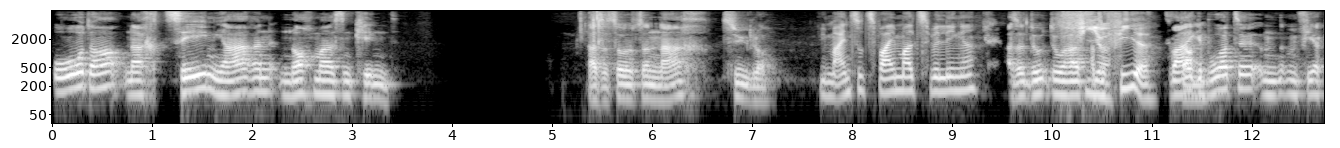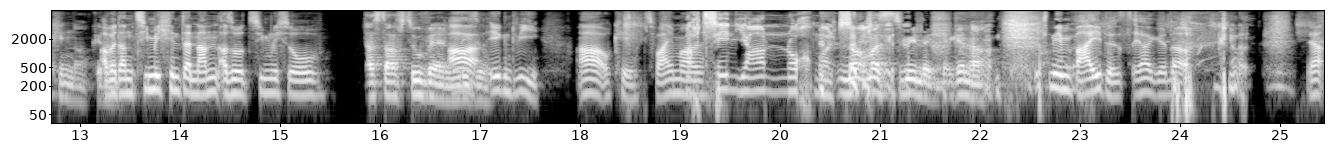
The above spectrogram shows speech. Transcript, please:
oder nach zehn Jahren nochmals ein Kind? Also so, so ein Nachzügler. Wie meinst du zweimal Zwillinge? Also du, du hast vier. Also vier zwei dann. Geburte und, und, vier Kinder. Genau. Aber dann ziemlich hintereinander, also ziemlich so. Das darfst du wählen. Ah, irgendwie. Ah, okay. Zweimal. Nach zehn Jahren nochmal Zwillinge. nochmal Zwillinge, genau. Ich nehme beides, ja, genau. genau. Ja.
